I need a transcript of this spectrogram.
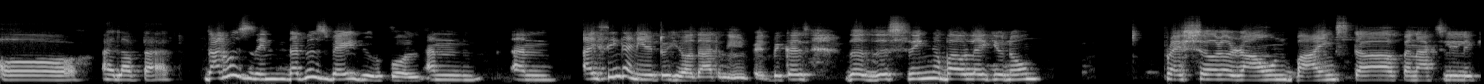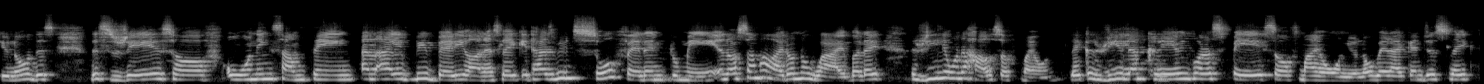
Oh, I love that. That was that was very beautiful, and and I think I needed to hear that a little bit because the this thing about like you know pressure around buying stuff and actually like you know this this race of owning something and i'll be very honest like it has been so fed into me and or somehow i don't know why but i really want a house of my own like a real i'm craving for a space of my own you know where i can just like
